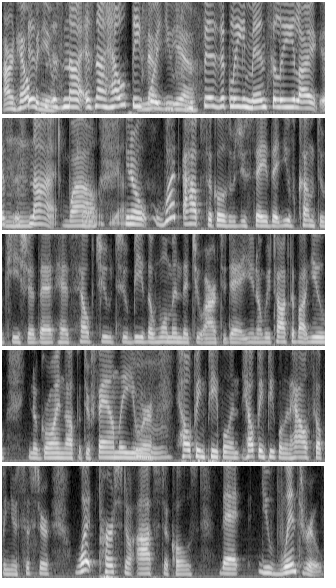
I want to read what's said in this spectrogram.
aren't helping it's, you. it's not it's not healthy No, for you yeah. Mm-hmm. physically, mentally. Like it's it's not. Wow. So, yeah. You know, what obstacles would you say that you've come through, Keisha, that has helped you to be the woman that you are today? You know, we talked about you, you know, growing up with your family, you were Mm-hmm. helping people and helping people in the house, helping your sister. What personal obstacles that you've went through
